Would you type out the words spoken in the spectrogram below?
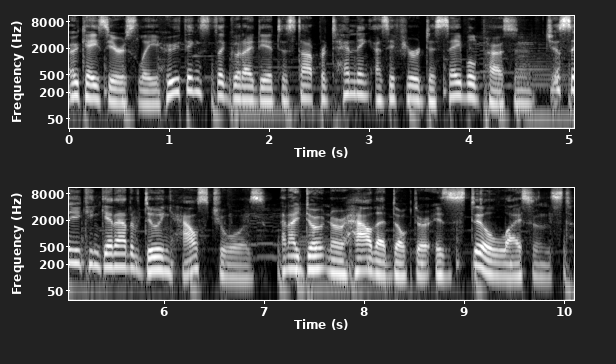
Okay, seriously, who thinks it's a good idea to start pretending as if you're a disabled person just so you can get out of doing house chores? And I don't know how that doctor is still licensed.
